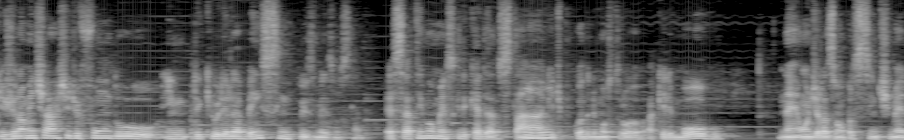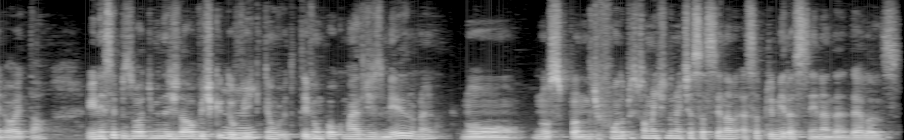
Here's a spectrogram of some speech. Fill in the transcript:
Que geralmente a arte de fundo em Precure ela é bem simples mesmo, sabe? Exceto em momentos que ele quer dar destaque, Uhum. tipo quando ele mostrou aquele morro, né, onde elas vão pra se sentir melhor e tal. E nesse episódio, de maneira geral, eu vi que, eu vi Uhum. que tem teve um pouco mais de esmero, né? No, nos planos de fundo, principalmente durante essa cena, essa primeira cena da- delas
